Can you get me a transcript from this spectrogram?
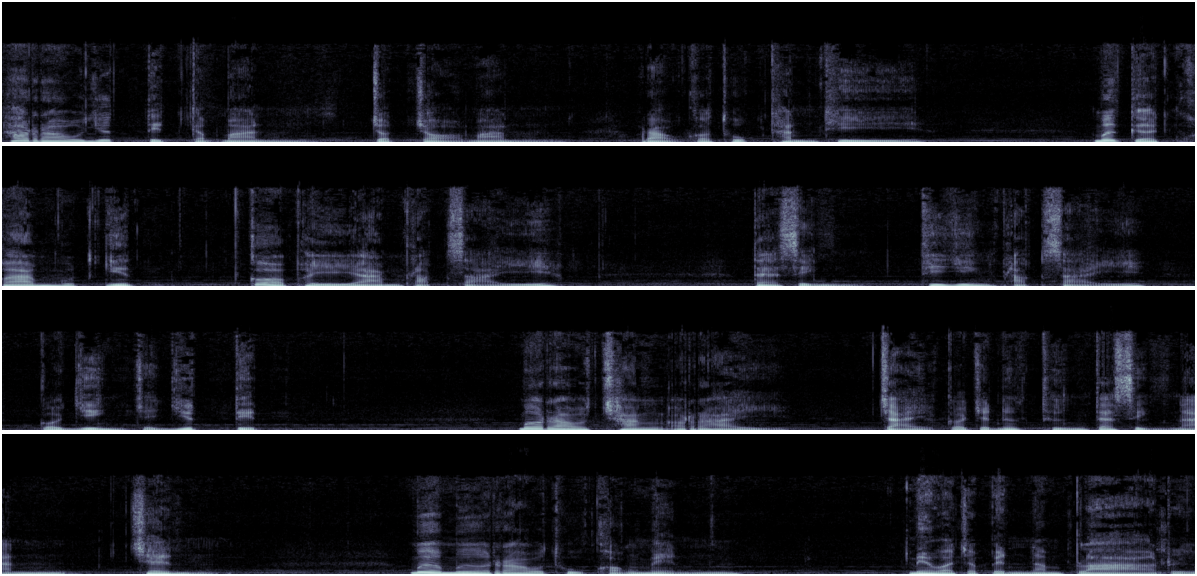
ถ้าเรายึดติดกับมัน จดจ่อมัน เราก็ทุกทันที เมื่อเกิดความหงุดหงิดก็พยายามผลักไส แต่สิ่งที่ยิ่งผลักไสก็ยิ่งจะยึดติด เมื่อเราชังอะไร ใจก็จะนึกถึงแต่สิ่งนั้น เช่น เมื่อมือเราถูกของเหม็น ไม่ว่าจะเป็นน้ำปลาหรือ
